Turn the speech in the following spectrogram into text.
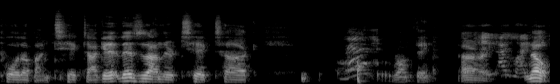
pull it up on TikTok. It- This is on their TikTok. Wrong thing. All right. No.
